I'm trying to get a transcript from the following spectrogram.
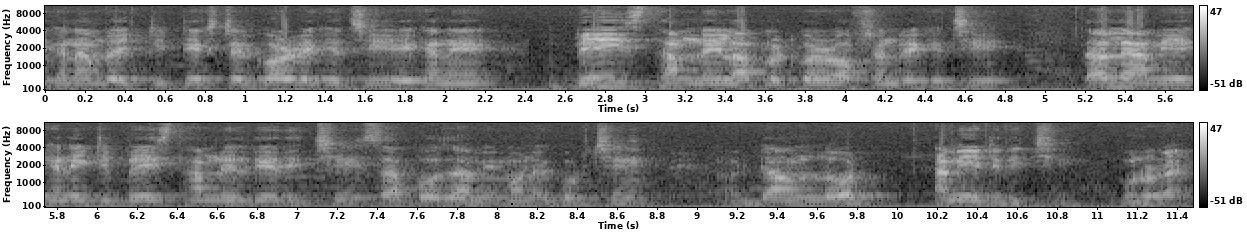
এখানে আমরা একটি টেক্সটের ঘর রেখেছি। এখানে বেজ থামনেল আপলোড করার অপশন রেখেছি। তাহলে আমি এখানে একটি বেজ থামনেল দিয়ে দিচ্ছি। সাপোজ আমি মনে করছি ডাউনলোড আমি এটি দিচ্ছি পুনরায়।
